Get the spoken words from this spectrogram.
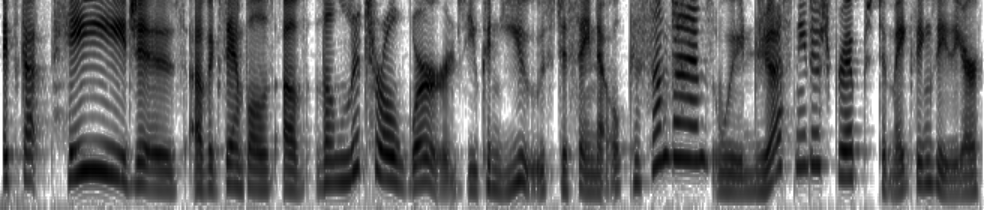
It's got pages of examples of the literal words you can use to say no, because sometimes we just need a script to make things easier.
